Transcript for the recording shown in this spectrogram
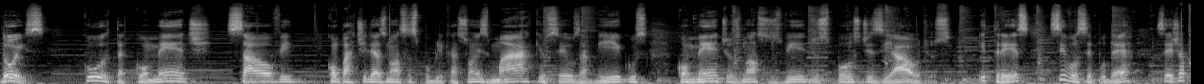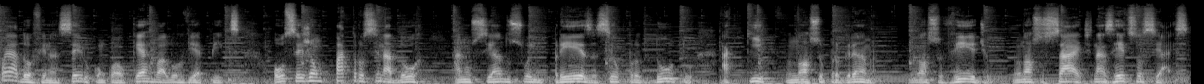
2. Curta, comente, salve, compartilhe as nossas publicações, marque os seus amigos, comente os nossos vídeos, posts e áudios. E 3. Se você puder, seja apoiador financeiro com qualquer valor via Pix ou seja um patrocinador anunciando sua empresa, seu produto aqui no nosso programa, no nosso vídeo, no nosso site, nas redes sociais.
